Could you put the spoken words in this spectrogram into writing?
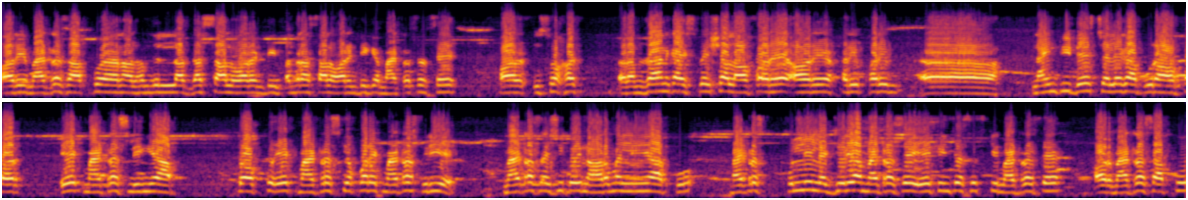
और ये मैट्रेस आपको है ना, अल्हम्दुलिल्लाह 10 साल वारंटी 15 साल वारंटी के मैट्रेसेस है। और इस वक्त रमज़ान का स्पेशल ऑफ़र है और ये करीब करीब नाइन्टी डेज़ चलेगा पूरा ऑफ़र। एक मैट्रेस लेंगे आप। तो आपको एक मैट्रेस के ऊपर एक मैट्रेस फ्री है। मैट्रेस ऐसी कोई नॉर्मल नहीं है आपको। मैट्रेस फुल्ली लग्जरिया मैट्रेस है। एट इंचेस की मैट्रेस है। और मैट्रेस आपको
